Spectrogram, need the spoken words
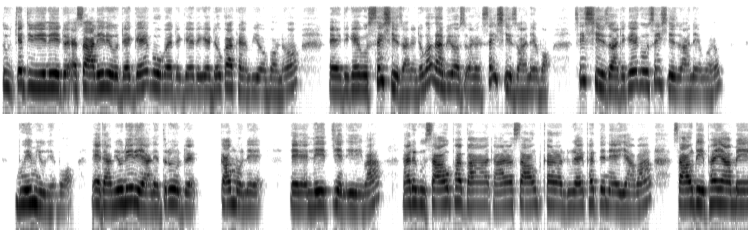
သူကြက်တူရေးလေးအတွက်အစာလေးတွေကိုတကယ်ကိုပဲတကယ်တကယ်ဒုက္ခခံပြီးတော့ပေါ့နော်။အဲတကယ်ကိုစိတ်ရှည်စွာနဲ့ဒုက္ခခံပြီးတော့ဆိုရင်စိတ်ရှည်စွာနဲ့ပေါ့။စိတ်ရှည်စွာတကယ်ကိုစိတ်ရှည်စွာနဲ့ပေါ့နော်။မွေးမြူတယ်ပေါ့။အဲဒါမျိုးလေးတွေကလည်းသူတို့အတွက်ကောင်းမွန်တဲ့အဲလေးကျင့်လေးတွေပါ။ နောက်တစ်ခုစာအုပ်ဖတ်ပါဒါတော့စာအုပ်ကတော့လူတိုင်းဖတ်တဲ့အရာပါစာအုပ်တွေဖတ်ရမယ်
